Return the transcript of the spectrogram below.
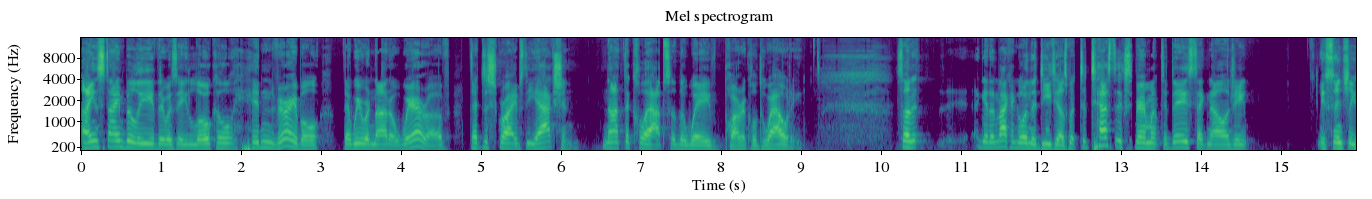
Einstein believed there was a local hidden variable that we were not aware of that describes the action, not the collapse of the wave particle duality. So again, I'm not going to go into the details, but to test experiment, today's technology, essentially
